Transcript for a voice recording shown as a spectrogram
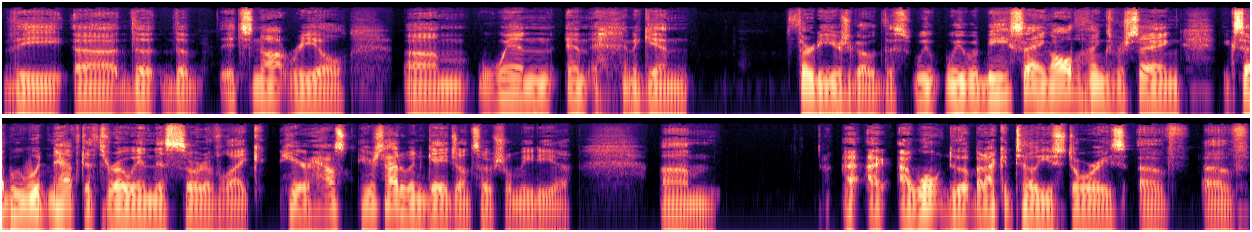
The uh the the it's not real. Um when and and again, 30 years ago this we, we would be saying all the things we're saying except we wouldn't have to throw in this sort of like here how here's how to engage on social media um I, I won't do it, but I could tell you stories of of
